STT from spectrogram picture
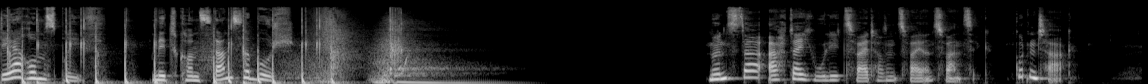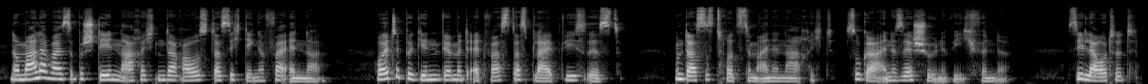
Der Rumsbrief mit Konstanze Busch. Münster, 8. Juli 2022. Guten Tag. Normalerweise bestehen Nachrichten daraus, dass sich Dinge verändern. Heute beginnen wir mit etwas, das bleibt, wie es ist. Und das ist trotzdem eine Nachricht, sogar eine sehr schöne, wie ich finde. Sie lautet,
